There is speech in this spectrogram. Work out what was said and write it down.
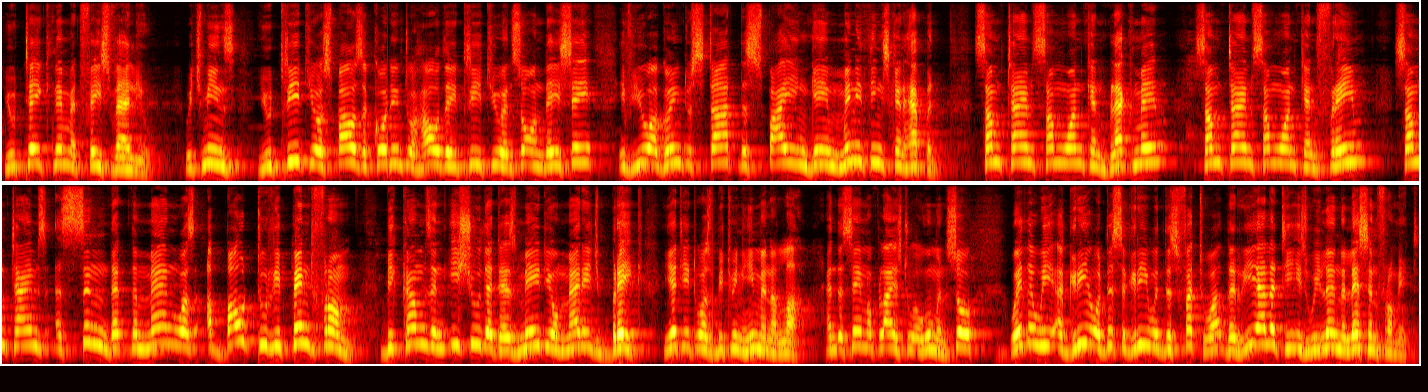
You take them at face value, which means you treat your spouse according to how they treat you and so on. They say if you are going to start the spying game, many things can happen. Sometimes someone can blackmail, sometimes someone can frame, Sometimes a sin that the man was about to repent from becomes an issue that has made your marriage break, yet it was between him and Allah. And the same applies to a woman. So whether we agree or disagree with this fatwa, the reality is we learn a lesson from it.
